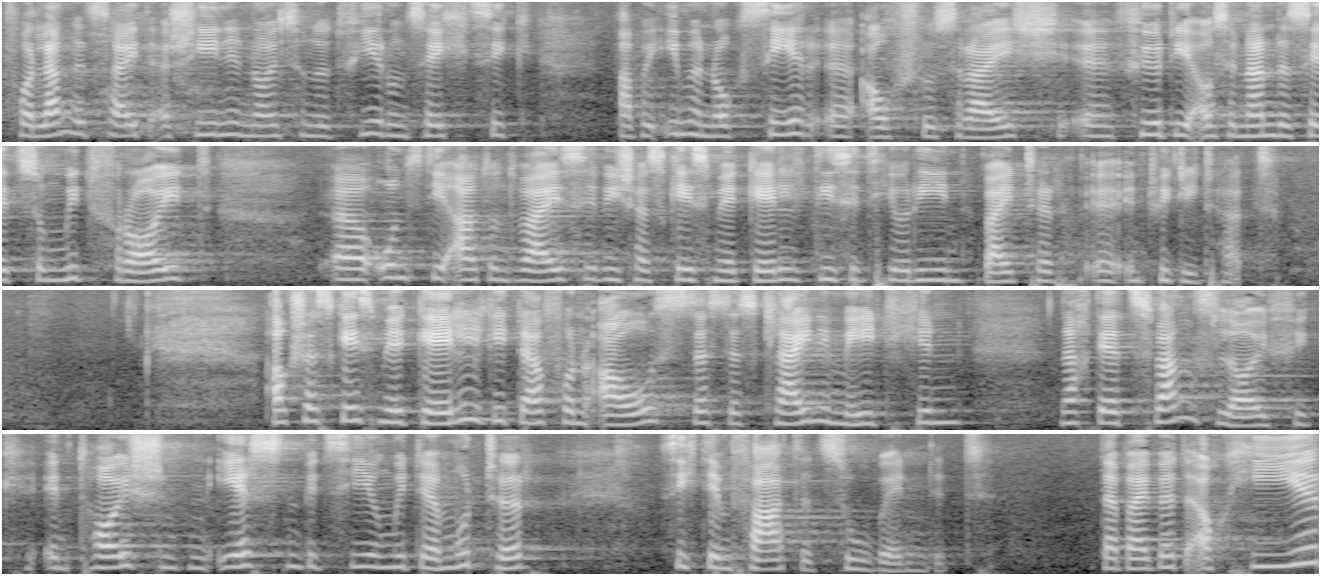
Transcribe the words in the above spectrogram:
vor langer Zeit erschienen, 1964, aber immer noch sehr aufschlussreich für die Auseinandersetzung mit Freud und die Art und Weise, wie Jasquez Mirgel diese Theorien weiterentwickelt hat. Auch Jasquez Mirgel geht davon aus, dass das kleine Mädchen nach der zwangsläufig enttäuschenden ersten Beziehung mit der Mutter sich dem Vater zuwendet. Dabei wird auch hier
